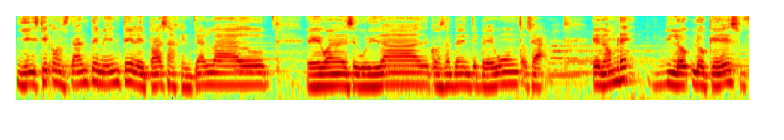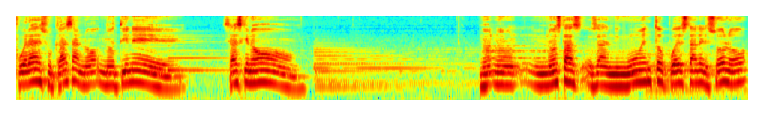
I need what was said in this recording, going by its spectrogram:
Y es que constantemente le pasa gente al lado, eh, guardia de seguridad, constantemente pregunta. O sea, el hombre, lo, lo, que es fuera de su casa, no, no tiene. ¿Sabes que no.? No, no, no estás. O sea, en ningún momento puede estar él solo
